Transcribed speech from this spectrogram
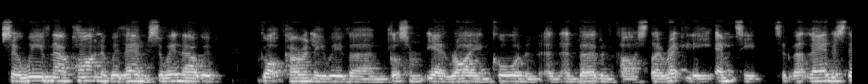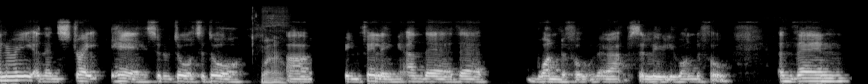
So we've now partnered with them. So we're now we've got currently we've um, got some yeah rye and corn and, and, and bourbon casks directly emptied sort of at their distillery and then straight here sort of door to door. Wow. Um, been filling and they're they're wonderful. They're absolutely wonderful. And then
